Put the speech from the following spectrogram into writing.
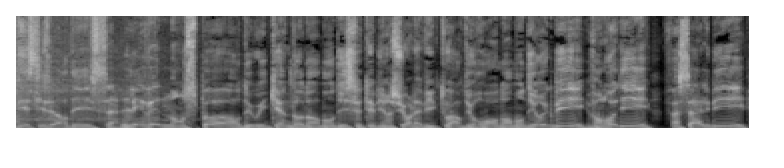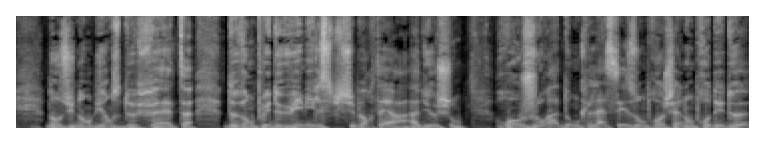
Il est 6h10. L'événement sport du week-end en Normandie, c'était bien sûr la victoire du Rouen Normandie Rugby, vendredi, face à Albi, dans une ambiance de fête, devant plus de 8000 supporters à Diochon. Rouen jouera donc la saison prochaine en Pro D2.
